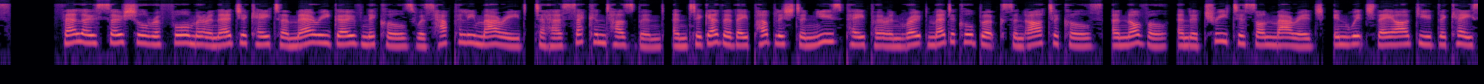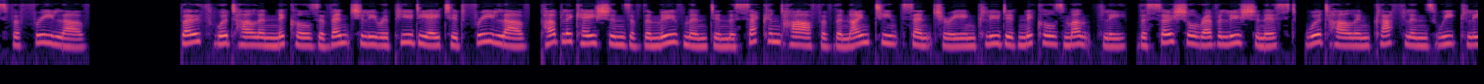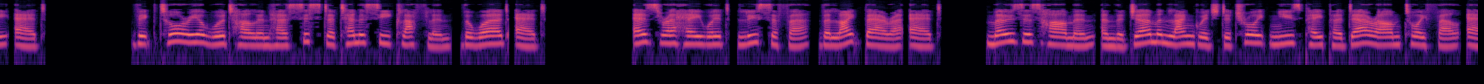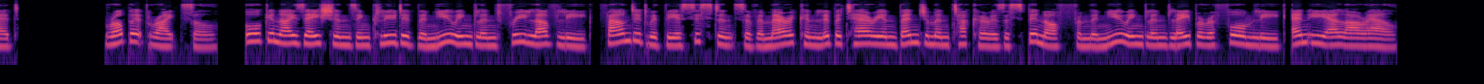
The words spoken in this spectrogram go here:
Fellow social reformer and educator Mary Gove Nichols was happily married, to her second husband, and together they published a newspaper and wrote medical books and articles, a novel, and a treatise on marriage, in which they argued the case for free love. Both Woodhull and Nichols eventually repudiated free love. Publications of the movement in the second half of the 19th century included Nichols' Monthly, The Social Revolutionist, Woodhull and Claflin's Weekly ed. Victoria Woodhull and her sister Tennessee Claflin, The Word ed. Ezra Heywood, Lucifer, The Light Bearer ed. Moses Harman and the German-language Detroit newspaper Der Arme Teufel ed. Robert Reitzel. Organizations included the New England Free Love League, founded with the assistance of American libertarian Benjamin Tucker as a spin-off from the New England Labor Reform League NELRL.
